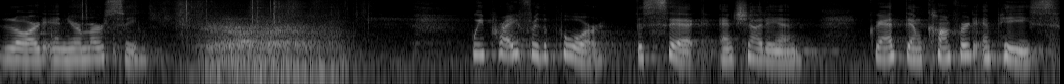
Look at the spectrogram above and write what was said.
Lord, in your mercy. We pray for the poor, the sick, and shut in. Grant them comfort and peace.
